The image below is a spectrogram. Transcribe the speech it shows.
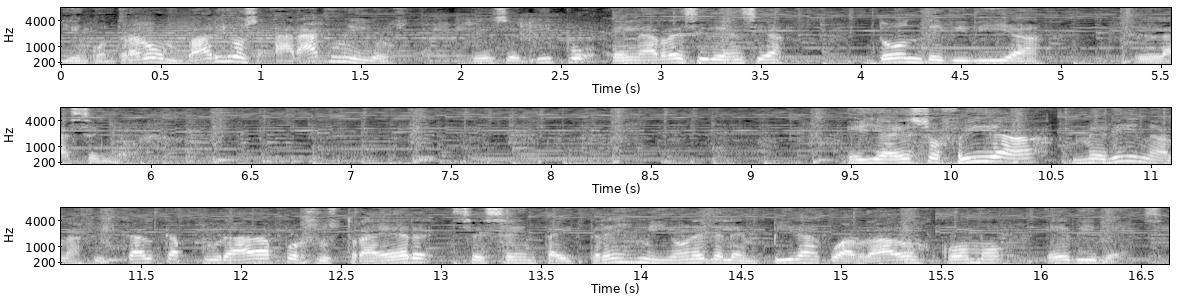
y encontraron varios arácnidos de ese tipo en la residencia donde vivía la señora. Ella es Sofía Medina, la fiscal capturada por sustraer 63 millones de lempiras guardados como evidencias.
